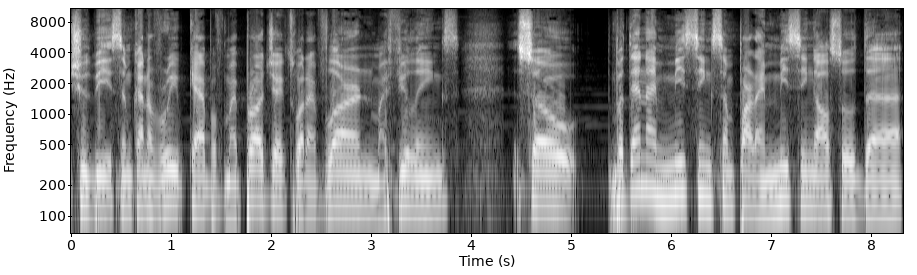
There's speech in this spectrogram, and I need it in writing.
should be some kind of recap of my projects, what I've learned, my feelings. So, but then I'm missing some part. I'm missing also the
